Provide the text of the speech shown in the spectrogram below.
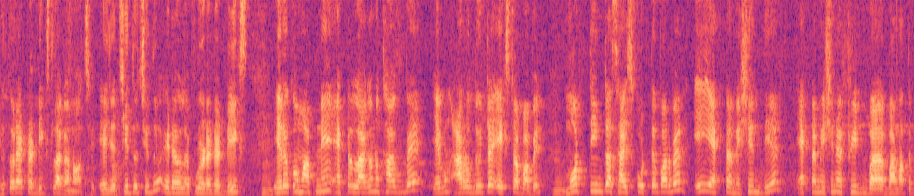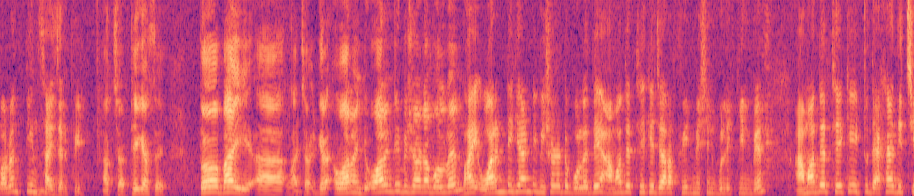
ভেতরে একটা ডিস্ক লাগানো আছে। এই যে ছিদ্র ছিদ্র এটা হলো পুরোটা একটা ডিস্ক। এরকম আপনি একটা লাগানো থাকবে এবং আরও দুইটা এক্সট্রা পাবেন। মোট তিনটা সাইজ করতে পারবেন। এই একটা মেশিন দিয়ে একটা মেশিনে ফিড বানাতে পারবেন তিন সাইজের ফিড আচ্ছা ঠিক আছে। তো ভাই আচ্ছা ওয়ারেন্টি ওয়ারেন্টি বিষয়টা বলবেন? ভাই ওয়ারেন্টি গ্যারান্টি বিষয়টা একটু বলে দিয়ে আমাদের থেকে যারা ফিড মেশিনগুলি কিনবেন আমাদের থেকে একটু দেখায় দিচ্ছি।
